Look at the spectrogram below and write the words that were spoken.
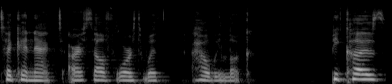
to connect our self worth with how we look. Because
